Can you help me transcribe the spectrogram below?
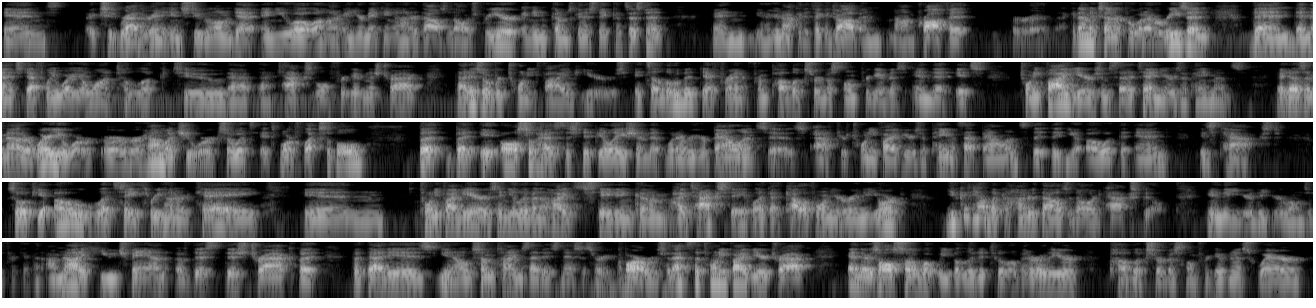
and excuse rather in, in student loan debt and you owe a hundred and you're making $100,000 per year and income's going to stay consistent, and you know you're not going to take a job in nonprofit or an academic center for whatever reason, then then that's definitely where you'll want to look to that that taxable forgiveness track. That is over 25 years. It's a little bit different from public service loan forgiveness in that it's 25 years instead of 10 years of payments. It doesn't matter where you work or, or how much you work, so it's it's more flexible but but it also has the stipulation that whatever your balance is after 25 years of payments that balance that, that you owe at the end is taxed. So if you owe let's say 300k in 25 years and you live in a high state income high tax state like a california or in new york you could have like a hundred thousand dollar tax bill in the year that your loans are forgiven. I'm not a huge fan of this this track but but that is, you know, sometimes that is necessary for borrowers. So that's the 25 year track. And there's also what we've alluded to a little bit earlier public service loan forgiveness, where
